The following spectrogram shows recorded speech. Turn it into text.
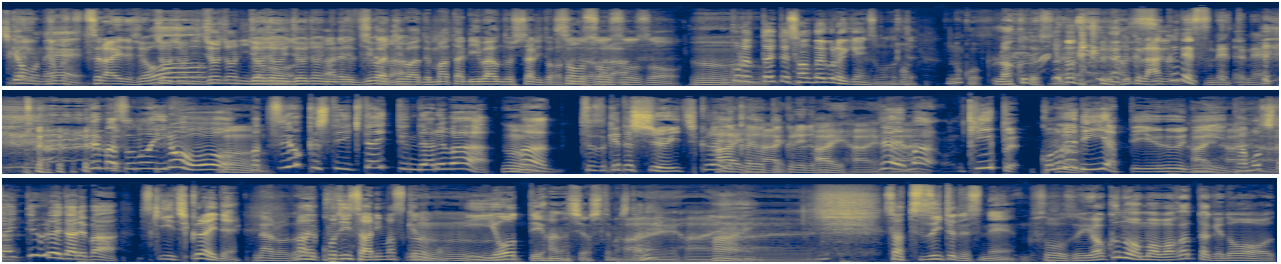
しかもね辛いでしょ？徐々に徐々に徐々に徐々にじわじわでまたリバウンドしたりとかそうそうそう。そうこれ大体3回ぐらいいけんですもんだって。なんか楽ですね。楽ですねってね。でまあその色をまあ強くしていきたいっていうんであればまあ続けて週1くらいで通ってくれれば。でまあキープ。このぐらいでいいやっていうふうに保ちたいっていうぐらいであれば月1くらいでまあ個人差ありますけどもいいよっていう話をしてましたね。はいさあ続いてですね。そうですね。焼くのはまあ分かったけどやっ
